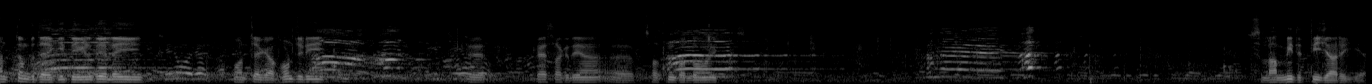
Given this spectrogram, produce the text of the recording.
ਅੰਤਮ ਵਿਦਾਇਗੀ ਦੇਣ ਦੇ ਲਈ ਪਹੁੰਚੇਗਾ ਹੁਣ ਜਿਹੜੀ ਕਹਿ ਸਕਦੇ ਆ ਪ੍ਰਸ਼ਾਸਨ ਵੱਲੋਂ ਇੱਕ ਸਲਾਮੀ ਦਿੱਤੀ ਜਾ ਰਹੀ ਹੈ।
